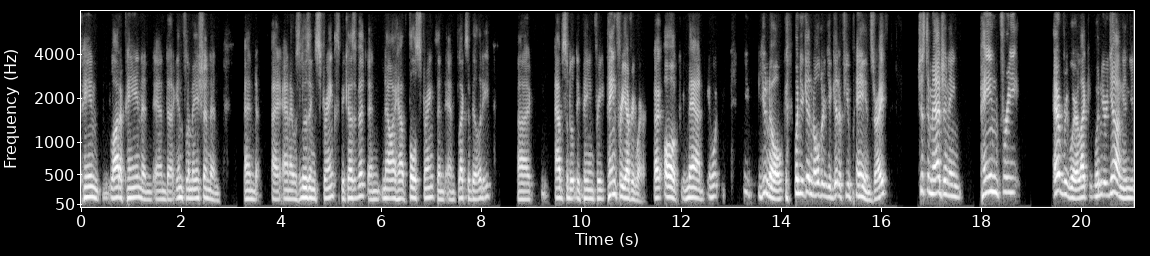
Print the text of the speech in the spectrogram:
pain, a lot of pain and and uh, inflammation, and and I, and I was losing strength because of it. And now I have full strength and and flexibility. Uh, absolutely pain free, pain free everywhere. I, oh man, you, you know, when you're getting older, you get a few pains, right? Just imagining pain free everywhere like when you're young and, you,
